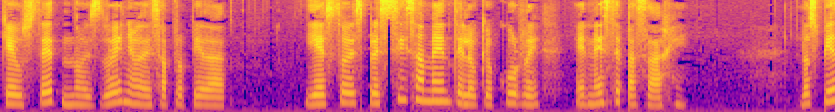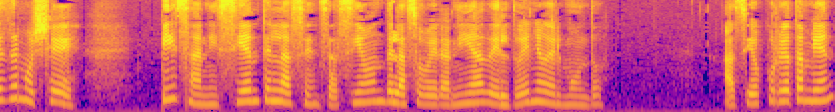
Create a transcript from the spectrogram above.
que usted no es dueño de esa propiedad. Y esto es precisamente lo que ocurre en este pasaje. Los pies de Moshe pisan y sienten la sensación de la soberanía del dueño del mundo. Así ocurrió también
